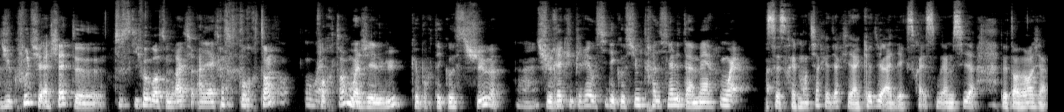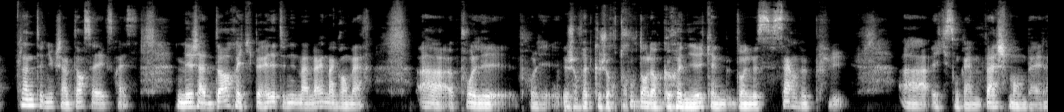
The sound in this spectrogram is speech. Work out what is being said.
Du coup, tu achètes euh, tout ce qu'il faut pour ton drag sur AliExpress. Pourtant, Ouais. Pourtant, moi, j'ai lu que pour tes costumes, Ouais. tu récupérais aussi des costumes traditionnels de ta mère. Ouais. Ce serait de mentir que dire qu'il y a que du AliExpress, même si de temps en temps il y a plein de tenues que j'adore sur AliExpress, mais j'adore récupérer les tenues de ma mère et de ma grand-mère euh, pour les pour les en fait que je retrouve dans leur grenier qu'elles dont elles ne se servent plus euh, et qui sont quand même vachement belles.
